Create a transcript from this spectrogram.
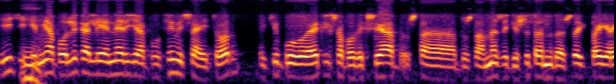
Είχε και μια πολύ καλή ενέργεια που θύμισε Αϊτόρ, εκεί που έκλεισε από δεξιά προς τα, προς τα μέσα και σούταρε με το αριστερό και πήγε,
